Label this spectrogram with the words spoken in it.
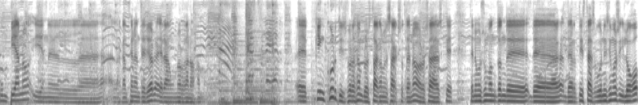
un piano y en, el, eh, la canción anterior era un órgano. Eh, King Curtis, por ejemplo, está con el saxo tenor. O sea, es que tenemos un montón de, de- de artistas buenísimos y luego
